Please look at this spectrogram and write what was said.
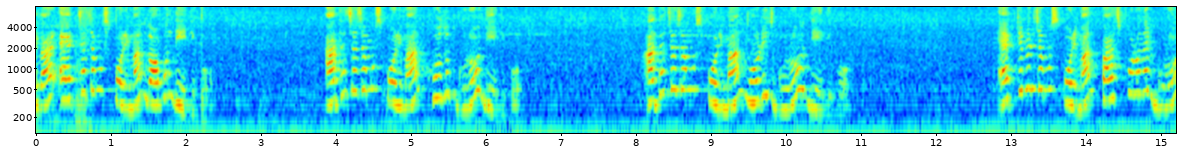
এবার এক চা চামচ পরিমাণ লবণ দিয়ে দিব। আধা চা চামচ পরিমাণ হলুদ গুঁড়ো দিয়ে দিব। আধা চা চামচ পরিমাণ মরিচ গুঁড়ো দিয়ে দিব। এক টেবিল চামচ পরিমাণ পাঁচ ফোড়নের গুঁড়ো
